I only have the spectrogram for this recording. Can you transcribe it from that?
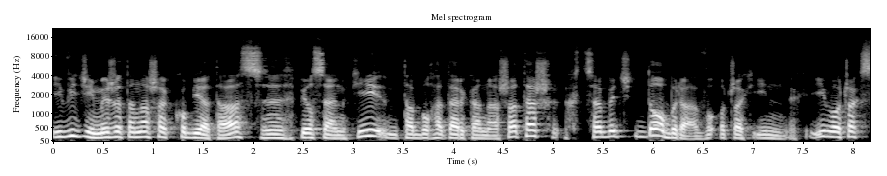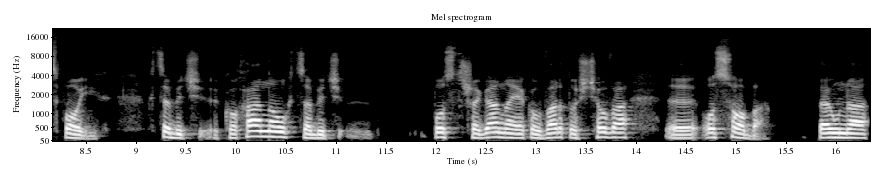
I widzimy, że ta nasza kobieta z piosenki, ta bohaterka nasza, też chce być dobra w oczach innych i w oczach swoich. Chce być kochaną, chce być postrzegana jako wartościowa e, osoba, pełna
